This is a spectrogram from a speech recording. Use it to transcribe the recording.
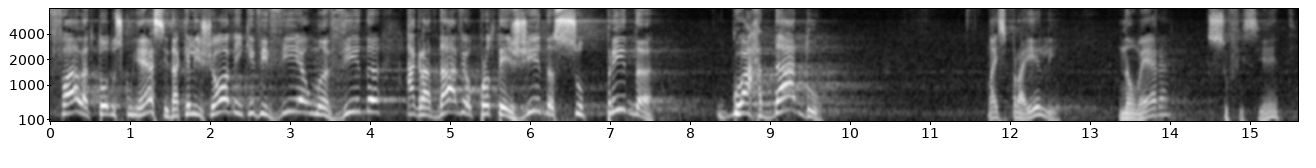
fala, todos conhecem, daquele jovem que vivia uma vida agradável, protegida, suprida, guardado. Mas para ele não era suficiente.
